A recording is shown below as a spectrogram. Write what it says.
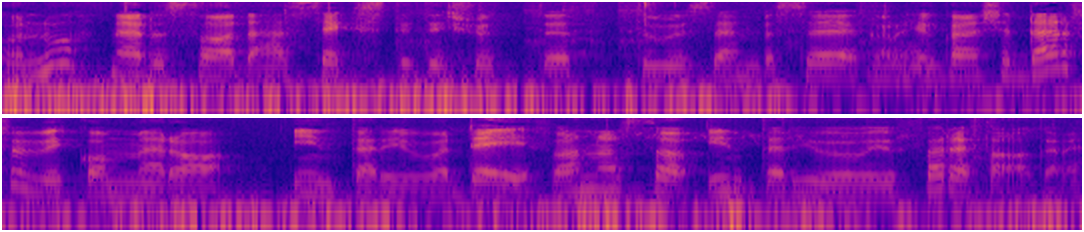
på nu när du sa det här 60 till 70 000 besökare. Mm. Det är kanske därför vi kommer att intervjua dig, för annars så intervjuar vi ju företagare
